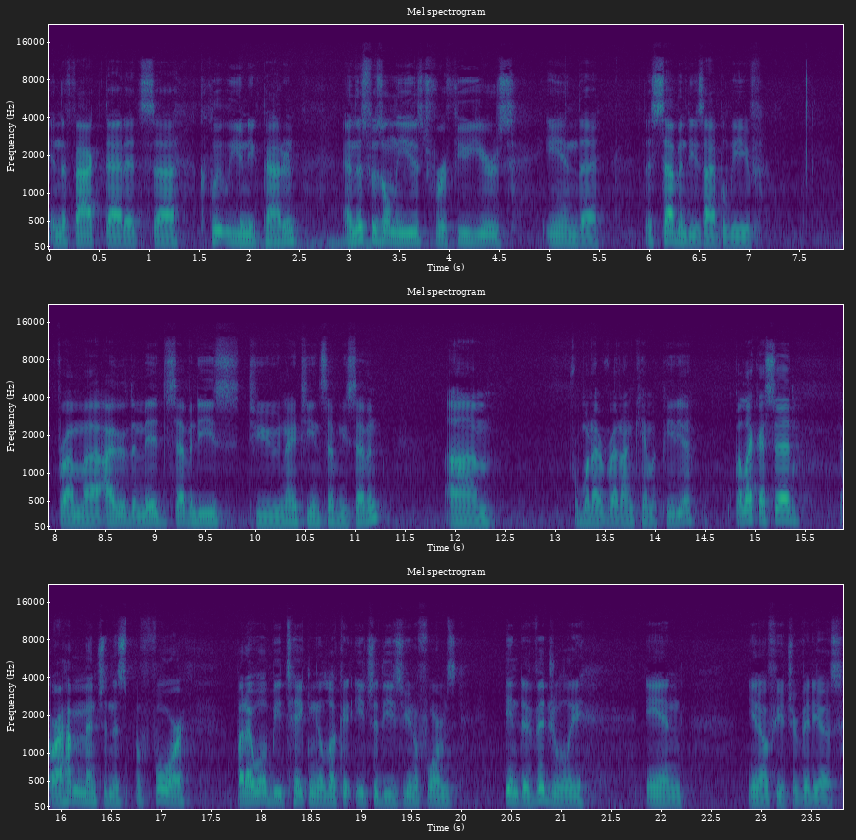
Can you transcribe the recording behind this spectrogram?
in the fact that it's a completely unique pattern. And this was only used for a few years in the, the 70s, I believe, from uh, either the mid 70s to 1977, um, from what I've read on Camopedia. But like I said, or I haven't mentioned this before, but I will be taking a look at each of these uniforms individually in you know future videos.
